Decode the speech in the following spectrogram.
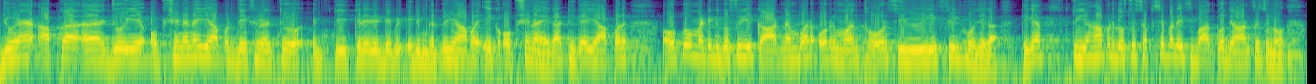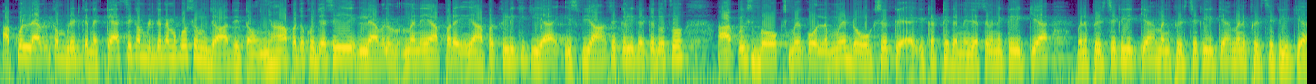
जो है आपका जो ये ऑप्शन है ना, यहाँ पर देख सकते हो क्रेडिट डेबिट एटीएम करते हो। यहाँ पर एक ऑप्शन आएगा। ठीक है? यहाँ पर ऑटोमेटिक दोस्तों ये कार्ड नंबर और मंथ और सीवीवी फिल हो जाएगा, ठीक है? तो यहाँ पर दोस्तों सबसे पहले इस बात को ध्यान से सुनो। आपको लेवल कंप्लीट करना है। कैसे कंप्लीट करना है, मैं आपको समझा देता हूँ। यहाँ पर देखो, जैसे ही लेवल मैंने यहाँ पर यहाँ पर क्लिक किया, इस यहाँ से क्लिक करके दोस्तों आपको इस बॉक्स में कॉलम में डॉग से इकट्ठे करने जैसे मैंने क्लिक किया, मैंने फिर से क्लिक किया, मैंने फिर से क्लिक किया, मैंने फिर से क्लिक किया।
